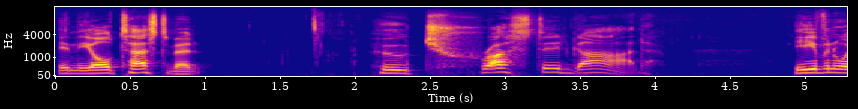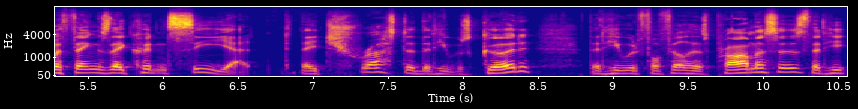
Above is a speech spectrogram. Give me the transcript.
in the Old Testament who trusted God, even with things they couldn't see yet. They trusted that he was good, that he would fulfill his promises, that he,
